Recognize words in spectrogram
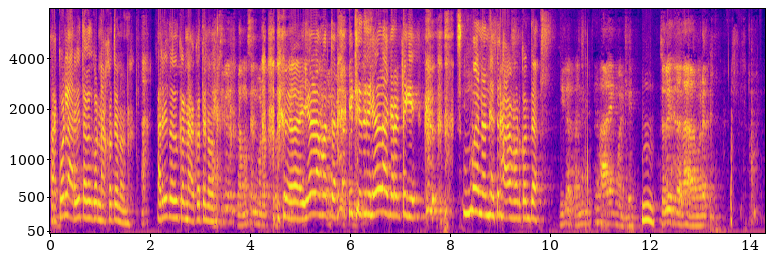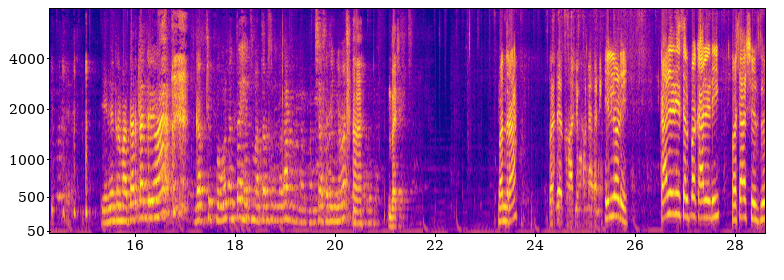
ಹಾಕೊಡ್ಲ ಅರ್ವಿ ತೆಗೆದ್ಕೊಂಡು ಹಾಕೋತೇವ ನಾನು ಅರ್ವಿ ತೆಗೆದುಕೊಂಡು ಹಾಕೋತೇವ ಮಾಡಕ್ ಹೇಳ ಮತ್ತ ಇಟ್ಟಿದ್ರಿ ಹೇಳ ಕರೆಕ್ಟಾಗಿ ಸುಮ್ಮ ನನ್ನ ಹೆಸರು ಹಾಳು ಮಾಡ್ಕೊಂತ. ಇಲ್ಲ ನನ್ನ ಹಾಳು ಹೆಂಗ್ ಮಾಡ್ಲಿ? ಚಲೋ ಇದ್ರಲ್ಲ ಹಾಳು ಮಾಡಕ್ ಏನೇನ್ರಿ ಮಾತಾಡ್ತಾನ್ರಿ ಇವ? ಗಪ್ ಚುಪ್ ಹೋಗೋಣ ಅಂತ ಹೆಚ್ಚು ಮಾತಾಡ್ಸೋದ್ ಮನುಷ್ಯ ಸರಿ ಬರ್ರಿ. ಬಂದ್ರ? ಇಲ್ಲಿ ನೋಡಿ. ಕಾಲಿಡಿ ಸ್ವಲ್ಪ ಕಾಲಿಡಿ. ಹೊಸ ಶೂಸು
